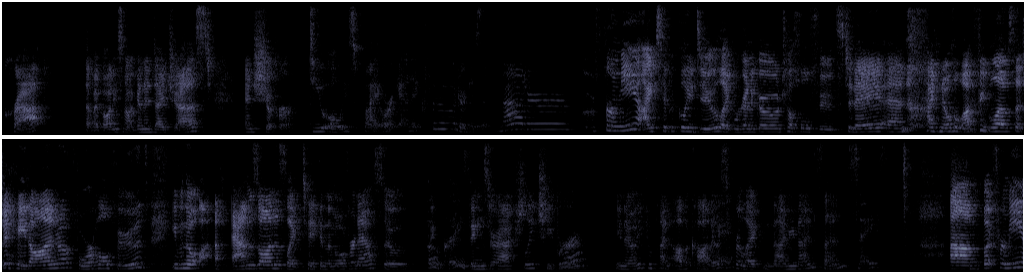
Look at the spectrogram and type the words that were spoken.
crap that my body's not going to digest and sugar. Do you always buy organic food or does it matter? For me, I typically do. Like, we're gonna go to Whole Foods today, and I know a lot of people have such a hate on for Whole Foods, even though Amazon is like taking them over now. So oh, crazy. things are actually cheaper. Cool. You know, you can find avocados Okay. for like 99 cents. Nice. Um, but for me,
